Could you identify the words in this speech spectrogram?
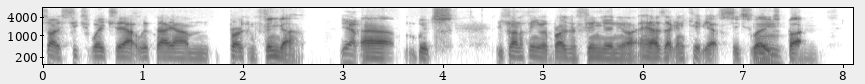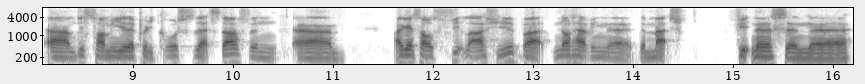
sorry six weeks out with a um, broken finger, Yep. um, which you kind of think of a broken finger and you're like, how's that going to keep you out for six weeks? But um, this time of year, they're pretty cautious of that stuff, and um, I guess I was fit last year, but not having the the match fitness and the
